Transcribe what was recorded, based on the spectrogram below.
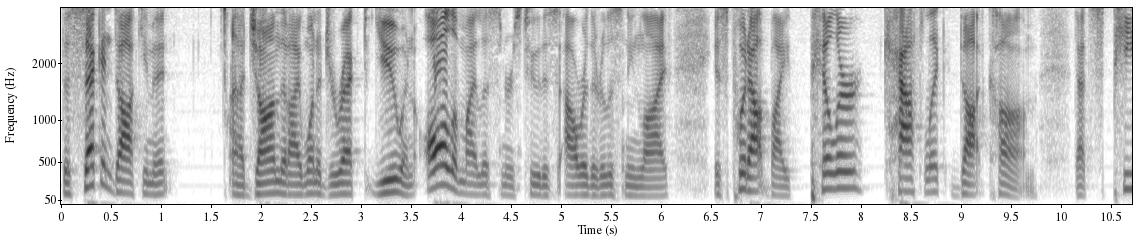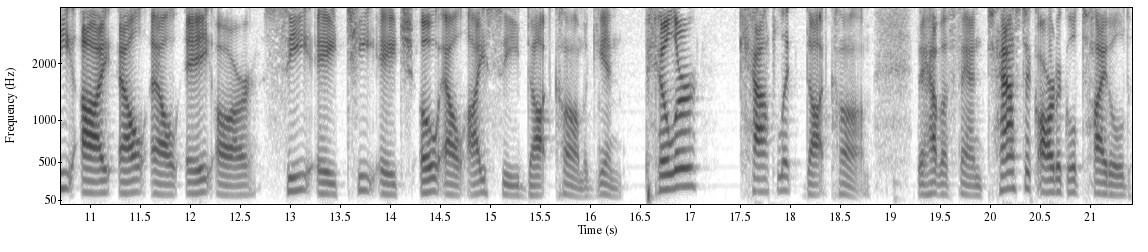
The second document uh, John, that I want to direct you and all of my listeners to this hour that are listening live, is put out by pillarcatholic.com. That's P I L L A R C A T H O L I C.com. Again, pillarcatholic.com. They have a fantastic article titled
